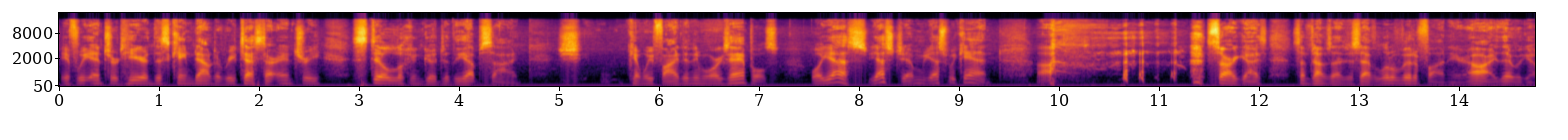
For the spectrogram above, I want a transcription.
if we entered here, this came down to retest our entry, still looking good to the upside. Can we find any more examples? Well, yes, yes, Jim, yes, we can. Uh, sorry, guys. Sometimes I just have a little bit of fun here. All right, there we go.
